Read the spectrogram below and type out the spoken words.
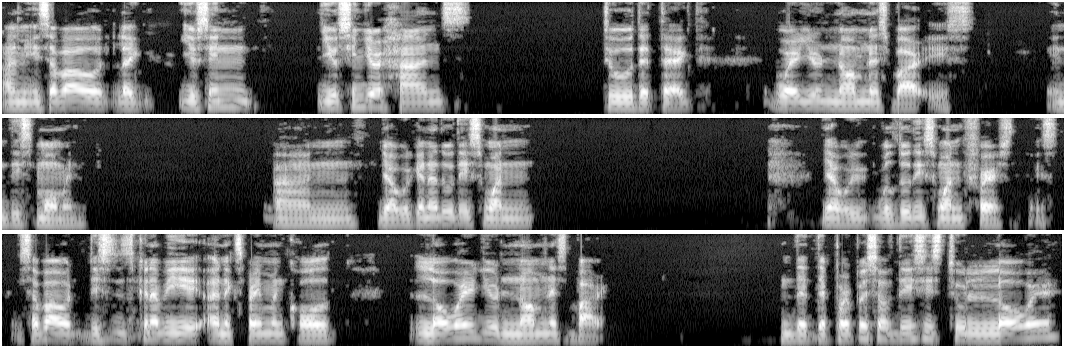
and it's about like using using your hands to detect where your numbness bar is in this moment. And yeah, we're gonna do this one. Yeah, we, we'll do this one first. It's, it's about, this is gonna be an experiment called lower your numbness bar. The, the purpose of this is to lower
